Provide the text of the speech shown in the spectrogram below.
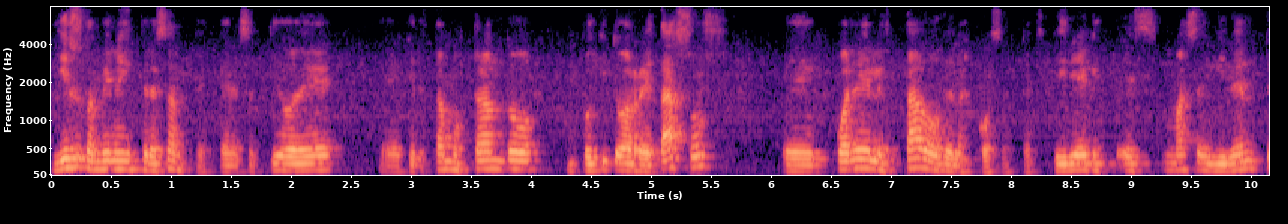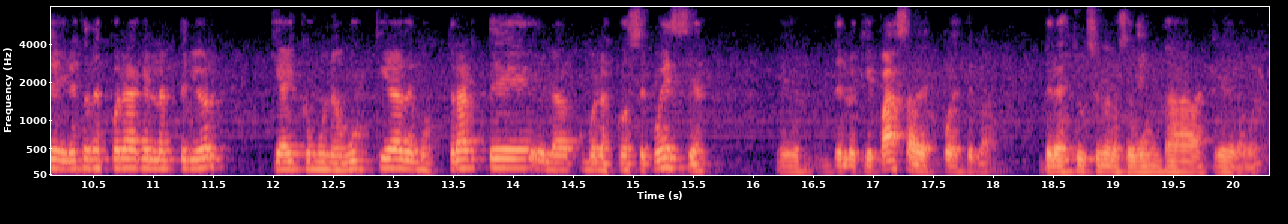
Y eso también es interesante, en el sentido de eh, que te están mostrando un poquito a retazos eh, cuál es el estado de las cosas. Te diría que es más evidente en esta temporada que en la anterior, que hay como una búsqueda de mostrarte la, como las consecuencias eh, de lo que pasa después de la, de la destrucción de la segunda estrella de la muerte.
